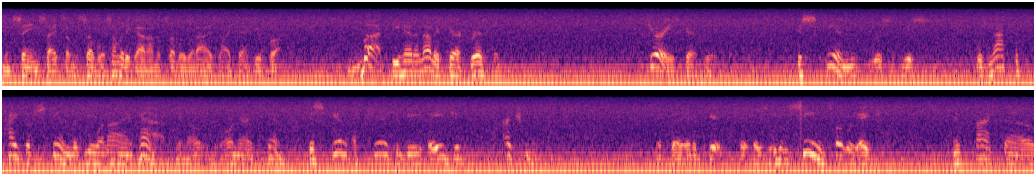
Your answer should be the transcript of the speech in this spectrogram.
insane sights on the subway. Somebody got on the subway with eyes like that, you're booked. But he had another characteristic, curious characteristic. His skin was was was not the type of skin that you and I have, you know, ordinary skin. His skin appeared to be aged parchment. It, uh, it appeared, it, it, he seemed totally aged. In fact, uh,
